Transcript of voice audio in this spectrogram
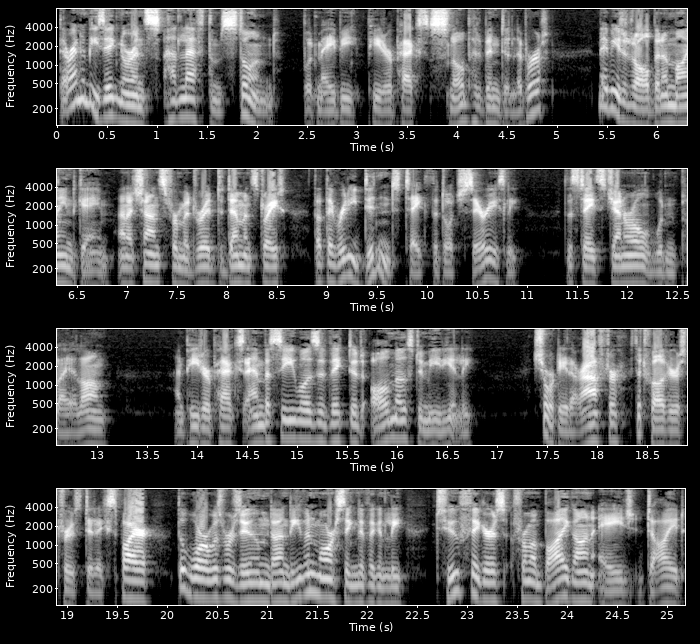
Their enemy's ignorance had left them stunned, but maybe Peter Peck's snub had been deliberate? Maybe it had all been a mind game, and a chance for Madrid to demonstrate that they really didn't take the Dutch seriously the States General wouldn't play along, and Peter Peck's embassy was evicted almost immediately. Shortly thereafter, the twelve years' truce did expire, the war was resumed, and even more significantly, two figures from a bygone age died.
